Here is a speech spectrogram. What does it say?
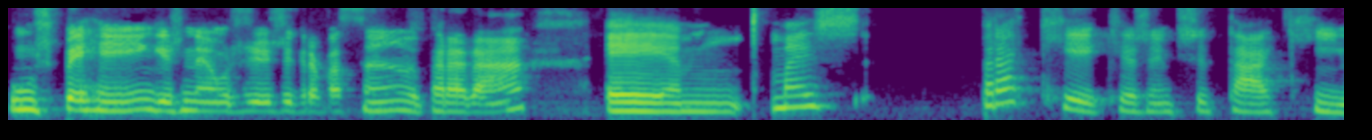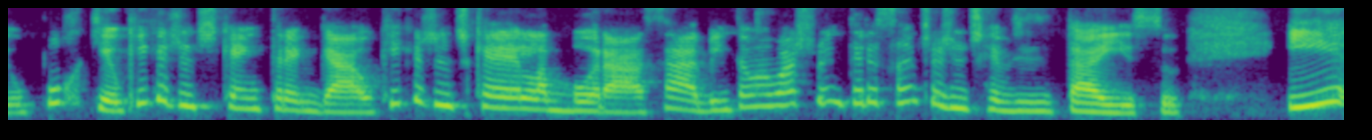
uns perrengues, né? Uns dias de gravação e parará. É, mas para que que a gente está aqui? O porquê? O que, que a gente quer entregar? O que, que a gente quer elaborar, sabe? Então eu acho interessante a gente revisitar isso. E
